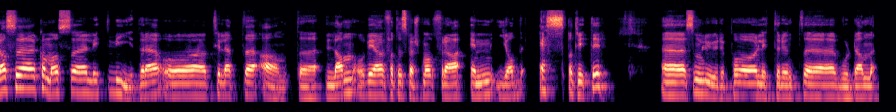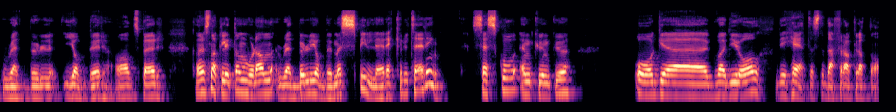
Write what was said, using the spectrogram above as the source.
La oss eh, komme oss litt videre og til et annet land. og Vi har fått et spørsmål fra MJS på Twitter. Som lurer på litt rundt hvordan Red Bull jobber. Og han spør kan dere snakke litt om hvordan Red Bull jobber med spillerekruttering. Sesko, Nkunku og eh, Guardiol de heteste derfor akkurat nå.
